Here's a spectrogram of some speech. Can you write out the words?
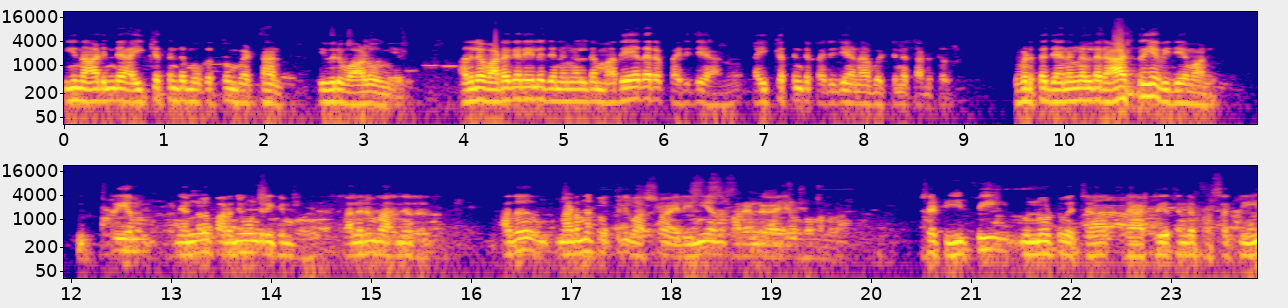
ഈ നാടിന്റെ ഐക്യത്തിന്റെ മുഖത്തും വെട്ടാൻ ഇവർ വാളോങ്ങിയത്. അതിലെ വടകരയിലെ ജനങ്ങളുടെ മതേതര പരിചയമാണ് ഐക്യത്തിന്റെ പരിചയമാണ് ആ വെട്ടിനെ തടുത്തത്. ഇവിടുത്തെ ജനങ്ങളുടെ രാഷ്ട്രീയ വിജയമാണ് രാഷ്ട്രീയം ഞങ്ങൾ പറഞ്ഞുകൊണ്ടിരിക്കുമ്പോൾ പലരും പറഞ്ഞത് അത് നടന്നിട്ട് ഒത്തിരി വർഷമായില്ല? ഇനി അത് പറയേണ്ട കാര്യമുണ്ടോ എന്നുള്ളതാണ്. പക്ഷെ ടി പി മുന്നോട്ട് വെച്ച രാഷ്ട്രീയത്തിന്റെ പ്രസക്തി ഈ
